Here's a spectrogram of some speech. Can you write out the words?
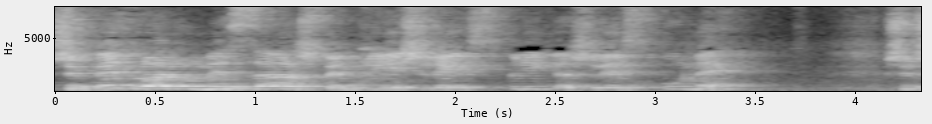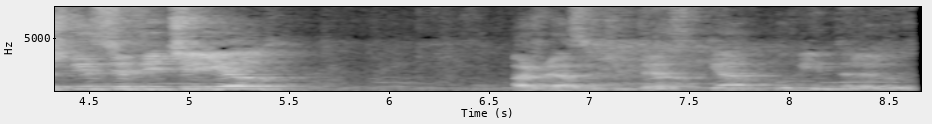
Și Petru are un mesaj pentru ei și le explică și le spune. Și știți ce zice el? Aș vrea să citesc chiar cuvintele lui.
